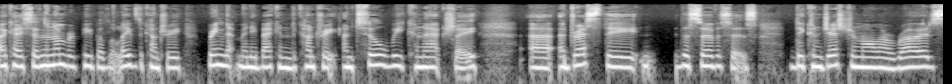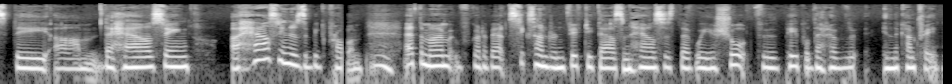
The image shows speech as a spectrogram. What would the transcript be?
Okay, so the number of people that leave the country, bring that many back into the country until we can actually uh, address the the services, the congestion on our roads, the um, the housing. Uh, housing is a big problem. At the moment, we've got about 650,000 houses that we are short for people that have in the country.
